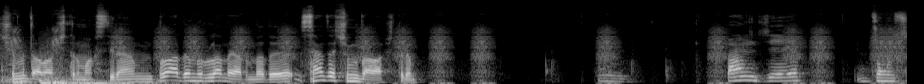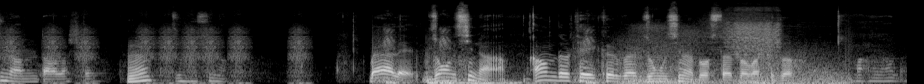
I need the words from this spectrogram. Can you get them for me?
kimi dalaşdırmaq istəyirəm. Bu arada Nurlan da yadımdadır. Səncə kimi dalaşdırım? Bence John Cena'nın dağlaştı. Hı? John Cena. Bəli, John Cena, Undertaker və John Cena dostlar dalaşacaq. Mahnı adam.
